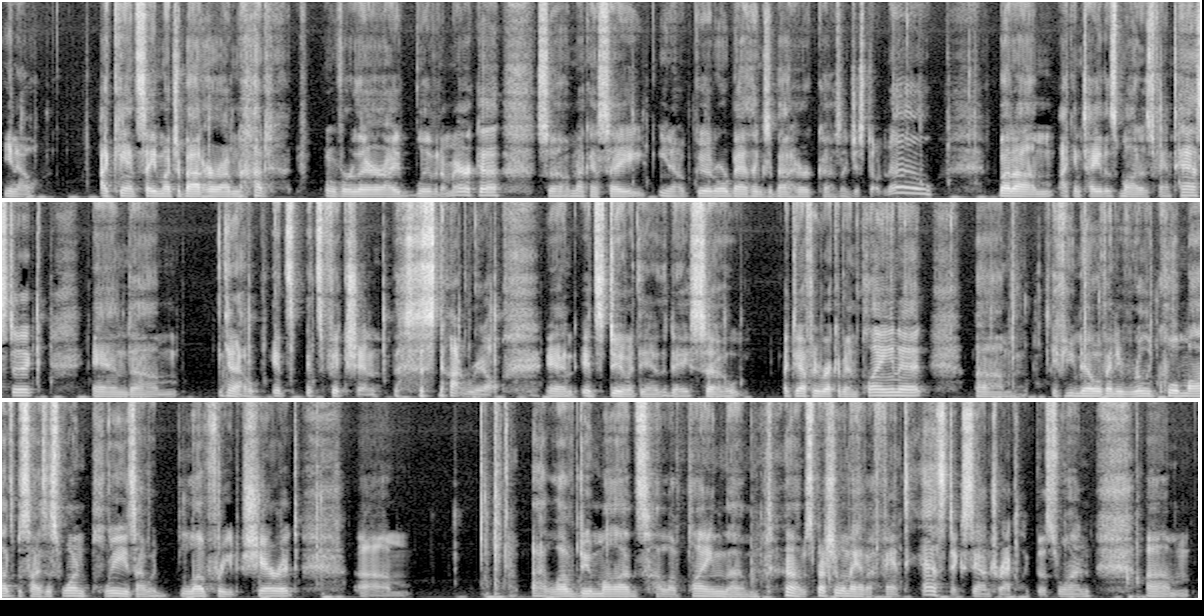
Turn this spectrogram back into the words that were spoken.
you know, I can't say much about her. I'm not over there. I live in America, so I'm not going to say you know good or bad things about her because I just don't know. But um, I can tell you this mod is fantastic, and um, you know it's it's fiction. This is not real, and it's Doom at the end of the day. So I definitely recommend playing it. Um, if you know of any really cool mods besides this one, please, I would love for you to share it. Um, I love Doom mods. I love playing them, especially when they have a fantastic soundtrack like this one. Um,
